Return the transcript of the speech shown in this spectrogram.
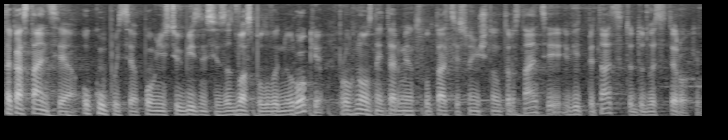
Така станція окупиться повністю в бізнесі за 2,5 роки. Прогнозний термін експлуатації сонячної електростанції від 15 до 20 років.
